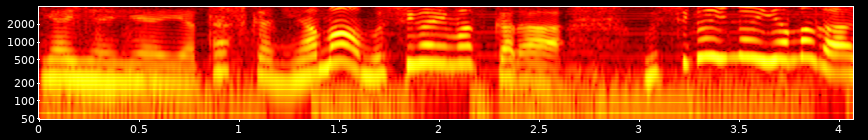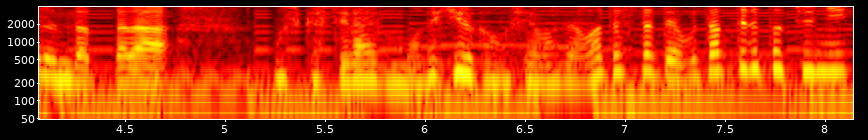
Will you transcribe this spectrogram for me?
いやいやいやいや確かに山は虫がいますから虫がいない山があるんだったらもしかしてライブもできるかもしれません。私だって歌ってる途中に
